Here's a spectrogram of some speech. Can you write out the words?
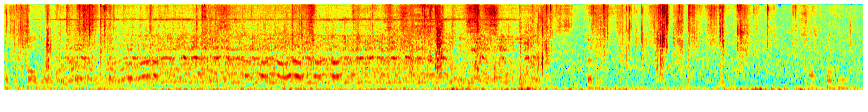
那是操作。快点，下 p e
